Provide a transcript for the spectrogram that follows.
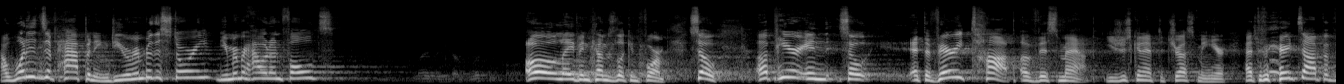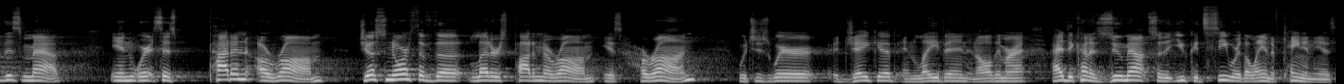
Now, what ends up happening? Do you remember the story? Do you remember how it unfolds? Oh, Laban comes looking for him. So, up here in, so at the very top of this map, you're just going to have to trust me here. At the very top of this map, in where it says Paddan Aram, just north of the letters Paddan Aram is Haran, which is where Jacob and Laban and all of them are at. I had to kind of zoom out so that you could see where the land of Canaan is.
